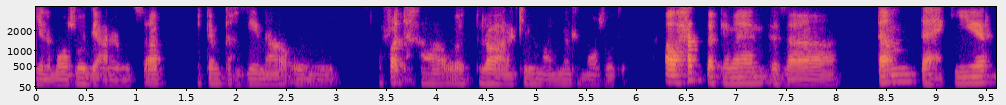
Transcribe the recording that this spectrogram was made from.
اللي موجودة على الواتساب يتم تخزينها وفتحها واطلاع على كل المعلومات الموجودة. أو حتى كمان إذا تم تهكير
